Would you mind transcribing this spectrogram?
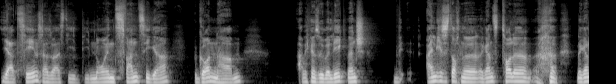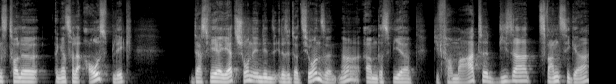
Jahrzehnts, also als die, die 29er begonnen haben, habe ich mir so überlegt, Mensch, eigentlich ist es doch eine, eine ganz tolle, eine ganz tolle, ein ganz toller Ausblick, dass wir jetzt schon in, den, in der Situation sind, ne? ähm, dass wir die Formate dieser 20er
